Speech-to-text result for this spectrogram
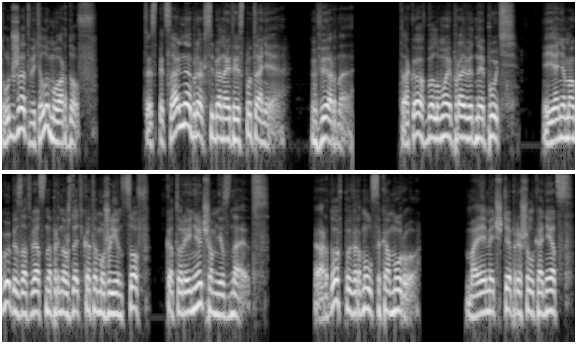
Тут же ответил ему Ордов. «Ты специально обрёк себя на это испытание?» «Верно. Таков был мой праведный путь, я не могу безответственно принуждать к этому же юнцов, которые ни о чем не знают». Ордов повернулся к Амуру. «Моей мечте пришел конец.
